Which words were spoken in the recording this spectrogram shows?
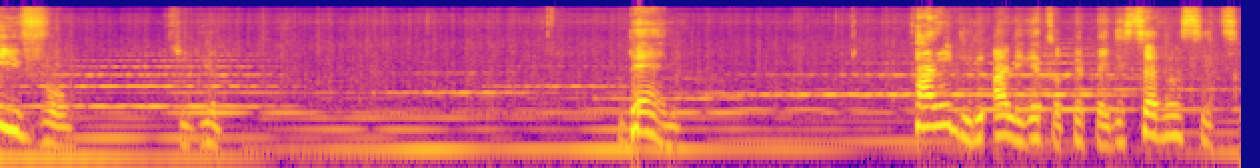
evil to you. Then carry the alligator pepper, the seven seeds,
